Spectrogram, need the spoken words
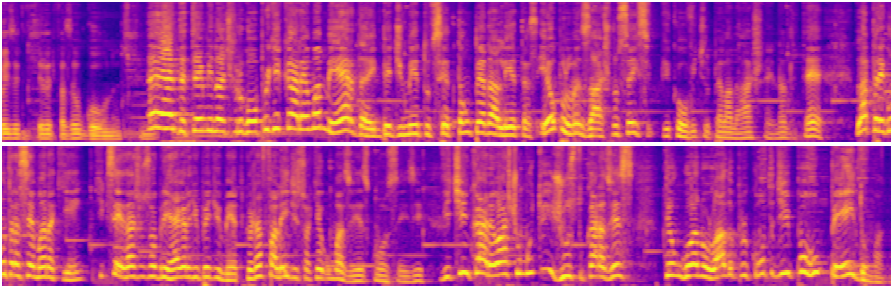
fez, ele fazer o gol, né? Tipo, É determinante pro gol, porque, cara, é uma merda impedimento ser tão pé da letras. Eu, pelo menos, acho. Não sei se ficou o vídeo do Pelada acha, né? Nada até. Lá pergunta da semana aqui, hein? O que, que vocês acham sobre regra de impedimento? Que eu já falei disso aqui algumas vezes com vocês. E, Vitinho, cara, eu acho muito injusto. O cara, às vezes, tem um gol anulado por conta de, porra, um peido, mano.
